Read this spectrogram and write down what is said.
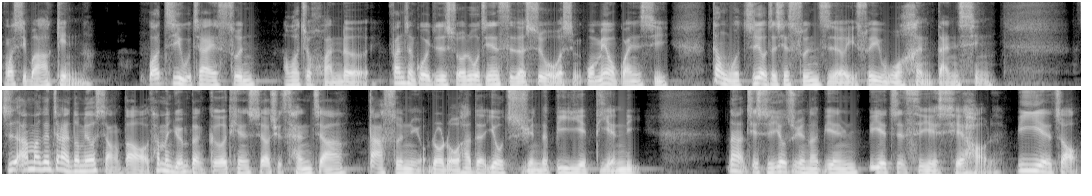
我是不要紧了。我只有这孙，我就还了。”翻成国语就是说：“如果今天死的是我，我是我没有关系，但我只有这些孙子而已，所以我很担心。”其实阿妈跟家人都没有想到，他们原本隔天是要去参加大孙女柔柔她的幼稚园的毕业典礼。那其实幼稚园那边毕业致辞也写好了，毕业照、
